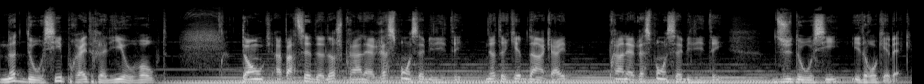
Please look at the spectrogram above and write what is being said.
notre dossier pourrait être relié au vôtre. Donc, à partir de là, je prends la responsabilité, notre équipe d'enquête prend la responsabilité du dossier Hydro-Québec.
